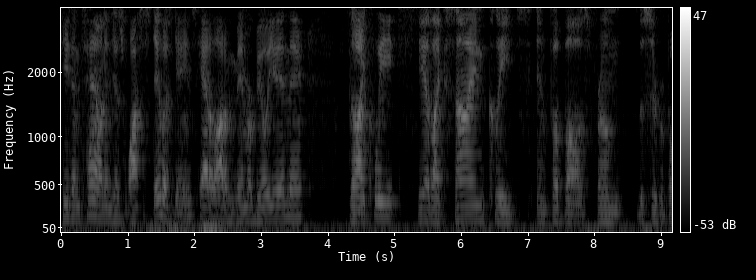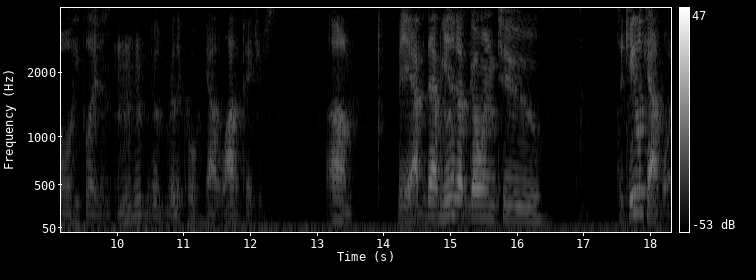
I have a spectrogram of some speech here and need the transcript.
he's in town and just watches Steelers games. He had a lot of memorabilia in there, some Like- cleats. He had like signed cleats and footballs from the Super Bowl he played in. Mm-hmm. It was really cool. Got a lot of pictures. Um, but yeah, after that, we ended up going to Tequila Cowboy.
